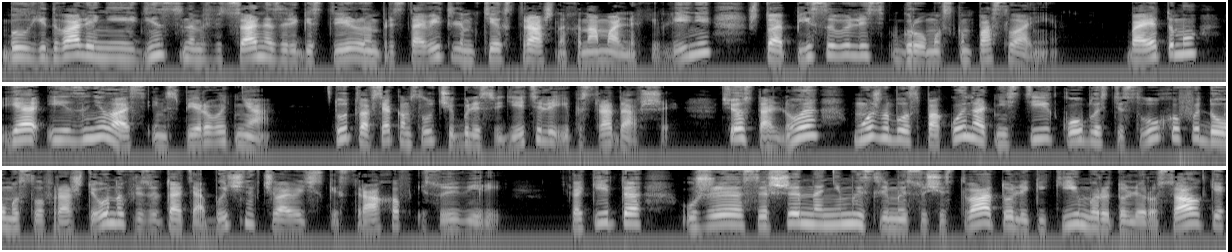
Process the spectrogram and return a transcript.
был едва ли не единственным официально зарегистрированным представителем тех страшных аномальных явлений, что описывались в Громовском послании. Поэтому я и занялась им с первого дня – Тут, во всяком случае, были свидетели и пострадавшие. Все остальное можно было спокойно отнести к области слухов и домыслов, рожденных в результате обычных человеческих страхов и суеверий. Какие-то уже совершенно немыслимые существа, то ли кикиморы, то ли русалки,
